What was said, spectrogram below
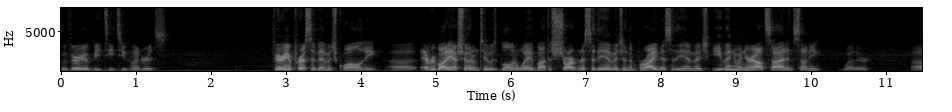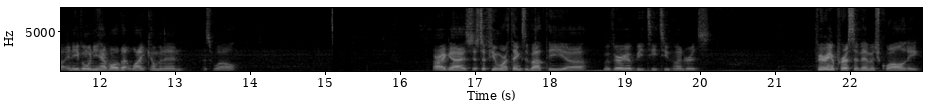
Moverio BT200s very impressive image quality. Uh, everybody I showed them to was blown away by the sharpness of the image and the brightness of the image, even when you're outside in sunny weather, uh, and even when you have all that light coming in as well. Alright guys, just a few more things about the uh, Moverio BT200s. Very impressive image quality.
